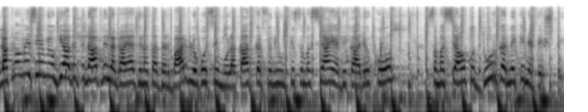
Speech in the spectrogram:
लखनऊ में सीएम योगी आदित्यनाथ ने लगाया जनता दरबार। लोगों से मुलाकात कर सुनी उनकी समस्याएँ। अधिकारियों को समस्याओं को दूर करने के निर्देश दिए।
